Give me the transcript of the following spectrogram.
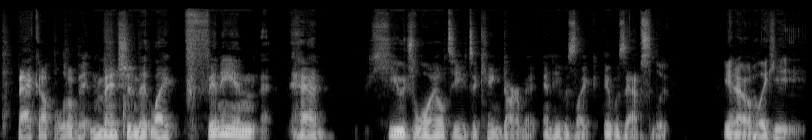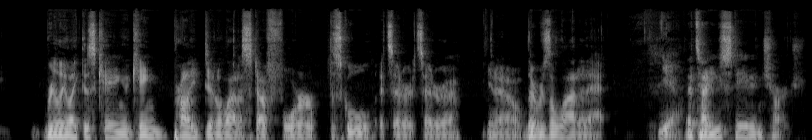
to back up a little bit and mention that like Finian had huge loyalty to King Darmot, and he was like it was absolute. You know, like he really liked this king. The king probably did a lot of stuff for the school, et cetera, et cetera. You know, there was a lot of that. Yeah. That's how you stayed in charge.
